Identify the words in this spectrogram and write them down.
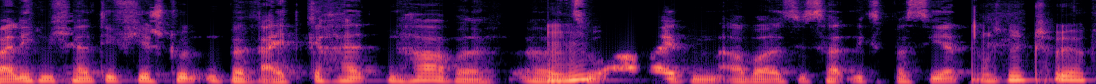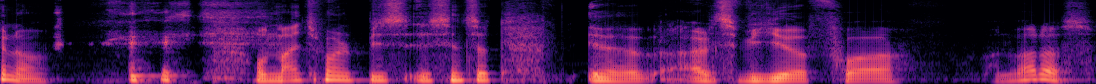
weil ich mich halt die vier Stunden bereit gehalten habe äh, mhm. zu arbeiten, aber es ist halt nichts passiert. ist nichts, ja, genau. Und manchmal bis sind es äh, als wir vor, wann war das?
